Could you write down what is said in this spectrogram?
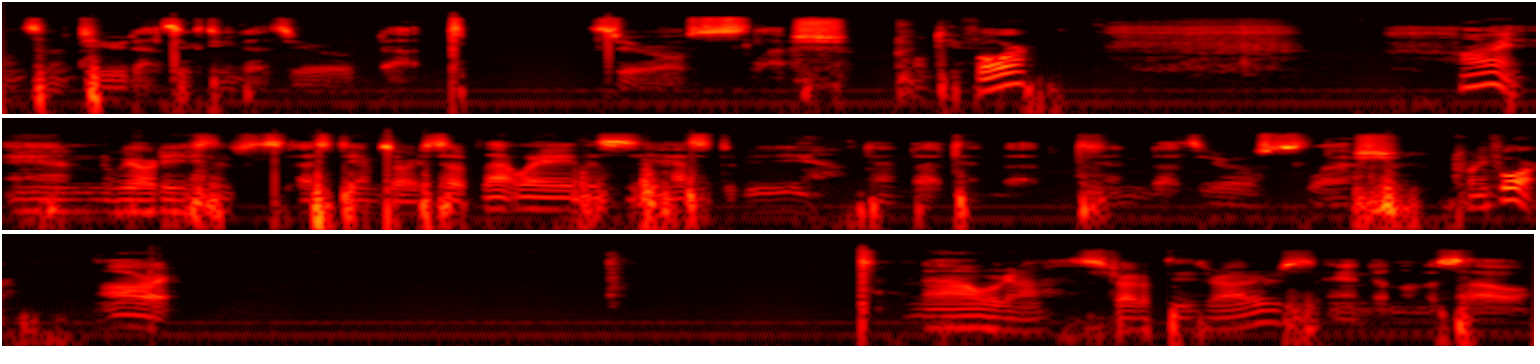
172.16.0.0 slash 24. Alright, and we already, since SDM's already set up that way, this has to be 10.10.10.0 slash 24. Alright. Now we're going to start up these routers, and you'll notice how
